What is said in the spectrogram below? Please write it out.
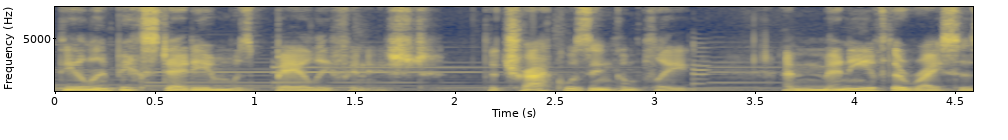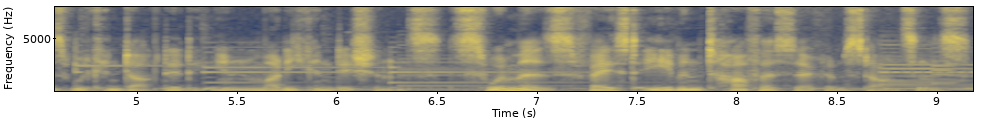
The Olympic Stadium was barely finished, the track was incomplete, and many of the races were conducted in muddy conditions. Swimmers faced even tougher circumstances.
